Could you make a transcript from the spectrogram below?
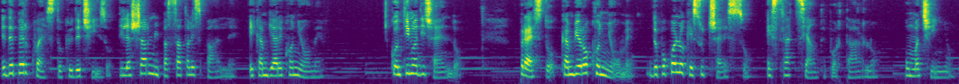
ed è per questo che ho deciso di lasciarmi il passato alle spalle e cambiare cognome. Continua dicendo: Presto cambierò cognome, dopo quello che è successo. È straziante portarlo. Un macigno.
